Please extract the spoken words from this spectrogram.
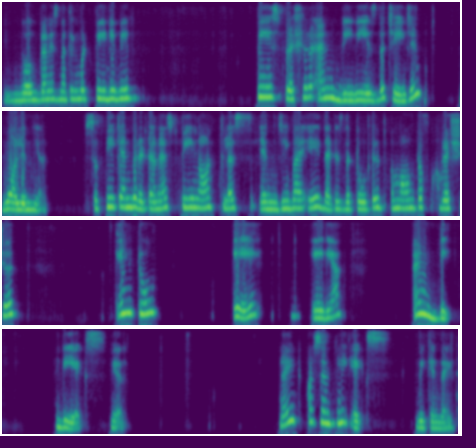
Work done is nothing but PdV. P is pressure and dV is the change in volume here. So P can be written as P naught plus mg by A that is the total amount of pressure into A area and D dx here. Right? Or simply x we can write.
